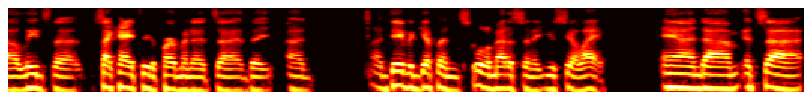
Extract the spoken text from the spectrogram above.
uh, leads the psychiatry department at uh, the uh, David Geffen School of Medicine at UCLA, and um, it's uh,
